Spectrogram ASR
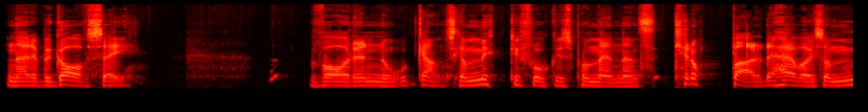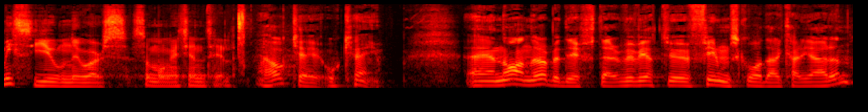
när det begav sig, var det nog ganska mycket fokus på männens kroppar. Det här var ju som Miss Universe, som många känner till. Okej, okej. Eh, några andra bedrifter? Vi vet ju filmskådarkarriären.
